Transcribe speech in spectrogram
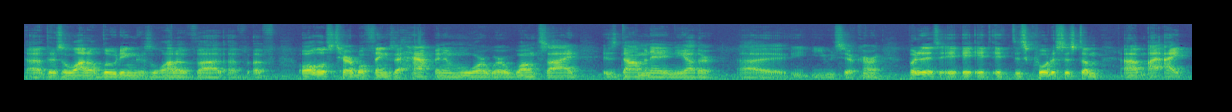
uh, there's a lot of looting. There's a lot of, of, of all those terrible things that happen in war, where one side is dominating the other uh, you would see occurring. But it is it, it, it this quota system. Um, I, I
